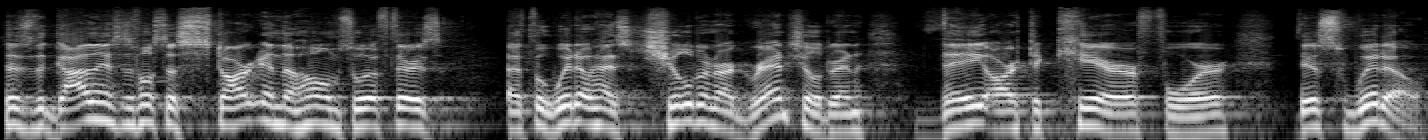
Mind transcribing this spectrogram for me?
says the godliness is supposed to start in the home. So if there's if a widow has children or grandchildren, they are to care for this widow.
